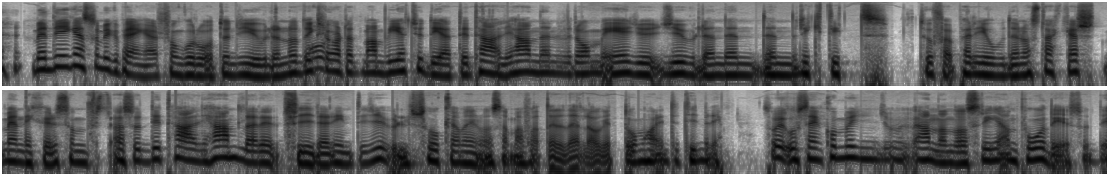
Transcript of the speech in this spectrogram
Men det är ganska mycket pengar som går åt under julen. Och det är Oj. klart att man vet ju det att detaljhandeln, de är ju julen den, den riktigt tuffa perioden. Och stackars människor som, alltså detaljhandlare firar inte jul. Så kan man ju nog sammanfatta det där laget. De har inte tid med det. Så, och sen kommer ju annandagsrean på det. Så det,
